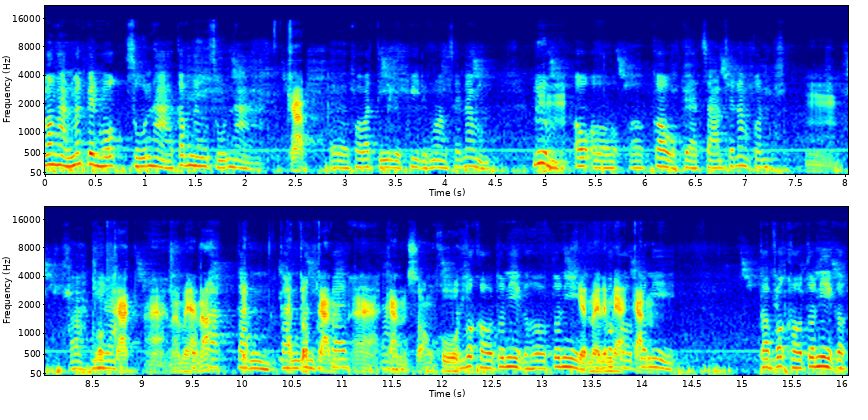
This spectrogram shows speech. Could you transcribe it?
วางหันมันเป็นหกศูนย์หากับหนึ่งศูนย์หา ครับ เออเพราะว่าตีเหล็กพี่เหล็กน้องใส่น้ำลืมเอาเอาเอาเก้าแปดสามใส่น้ำก่อนอืมอะบนี่วกแหละ กักอ่านะแม่เนาะกันกันตรงกันเข้ไป อ่าจ้ะกันสองคู่ คันว่าเขาตัวนี้กับเขาตัวนี้เขียนไว้ในแม่คักันบ่เขาตัวนี้กับว่าเขาตัวนี้กับ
